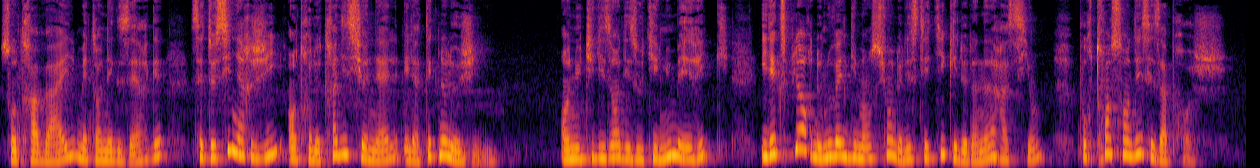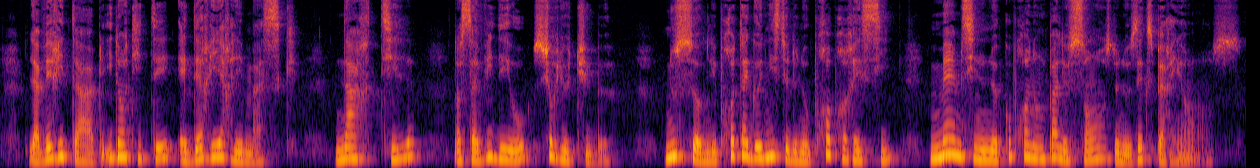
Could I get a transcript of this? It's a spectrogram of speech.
Son travail met en exergue cette synergie entre le traditionnel et la technologie, en utilisant des outils numériques, il explore de nouvelles dimensions de l'esthétique et de la narration pour transcender ses approches. La véritable identité est derrière les masques, narre-t-il dans sa vidéo sur YouTube. Nous sommes les protagonistes de nos propres récits, même si nous ne comprenons pas le sens de nos expériences.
